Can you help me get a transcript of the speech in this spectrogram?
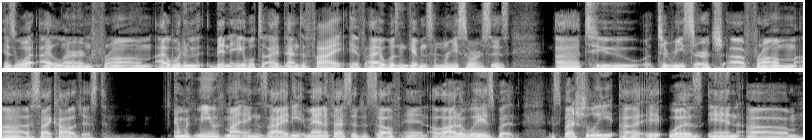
is what I learned from. I wouldn't have been able to identify if I wasn't given some resources uh, to to research uh, from a psychologist. And with me, with my anxiety, it manifested itself in a lot of ways, but especially uh, it was in um,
